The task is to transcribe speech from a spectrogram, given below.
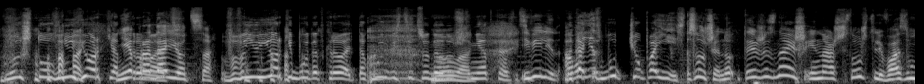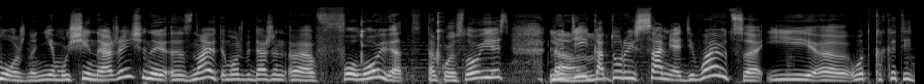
Ну и что, в Нью-Йорке открывать? Не продается. В Нью-Йорке будет открывать. Такую инвестицию дадут, ну, что не откажется. Эвелин, а Наконец вот... будет что поесть. Слушай, ну ты же знаешь, и наши слушатели, возможно, не мужчины, а женщины э, знают и, может быть, даже э, фоловят, такое слово есть, да. людей, которые сами одеваются, и э, вот как эти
